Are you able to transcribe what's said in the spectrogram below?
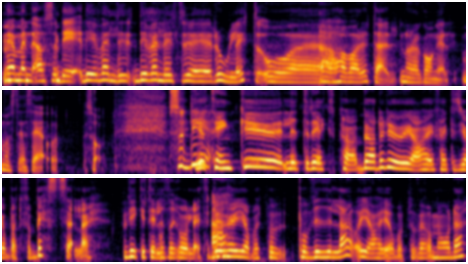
Nej, men alltså det, det är väldigt, det är väldigt eh, roligt att eh, ha varit där några gånger, måste jag säga. Så, så det... Jag tänker ju lite direkt på, både du och jag har ju faktiskt jobbat för Bestseller. Vilket är lite roligt. Du Ja. har jobbat på, på Vila och jag har jobbat på Moda.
